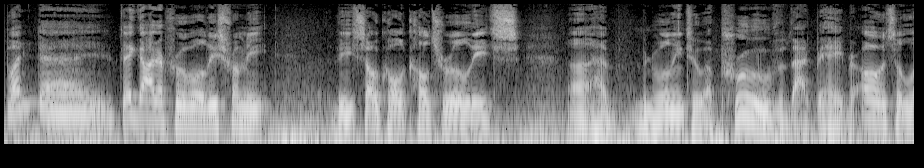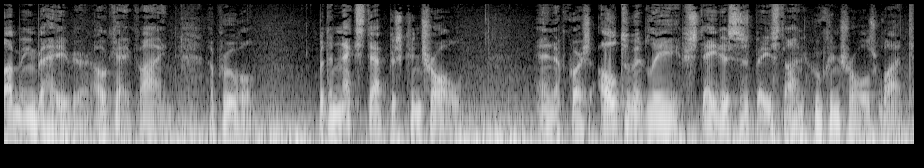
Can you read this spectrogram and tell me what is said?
but uh, they got approval, at least from the the so-called cultural elites uh, have been willing to approve of that behavior. Oh, it's a loving behavior. Okay, fine, approval. But the next step is control. And of course, ultimately, status is based on who controls what.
